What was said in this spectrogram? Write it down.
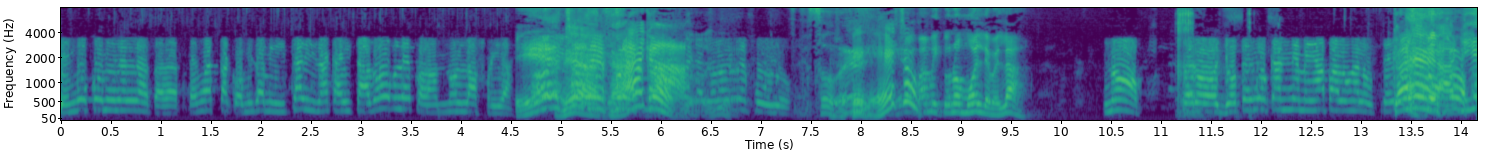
tengo comida enlatada, tengo hasta comida militar y una cajita doble para darnos la fría. ¡Échale yo lo refugio. Eso ¿Qué es. es eso? Mami, tú no muerdes, ¿verdad? No, pero yo tengo carne mea para don Eleuterio. ¿Qué?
